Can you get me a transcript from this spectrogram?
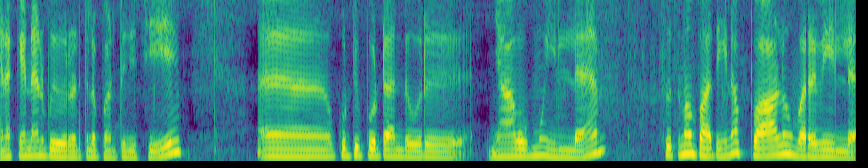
எனக்கு என்னென்னு போய் ஒரு இடத்துல படுத்துக்கிச்சு. குட்டி போட்ட அந்த ஒரு ஞாபகமும் இல்லை. சுத்தமாக பார்த்தீங்கன்னா பாலும் வரவே இல்லை.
